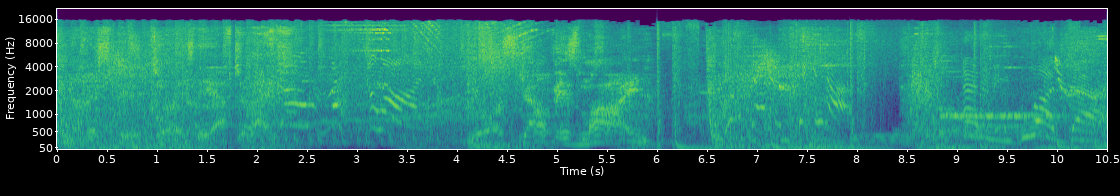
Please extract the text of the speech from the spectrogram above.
Another spirit joins the afterlife. Your scalp is mine! Enemy bloodbath.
